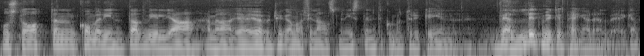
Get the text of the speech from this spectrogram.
och staten kommer inte att vilja, jag, menar, jag är övertygad om att finansministern inte kommer att trycka in väldigt mycket pengar den vägen.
